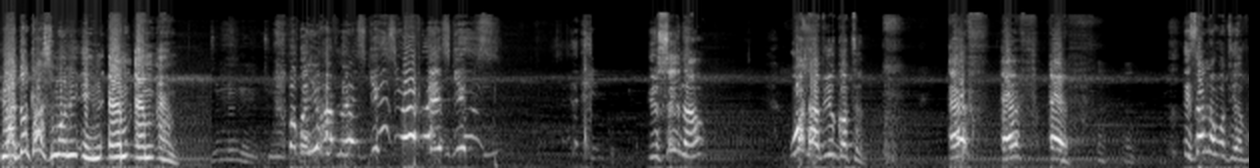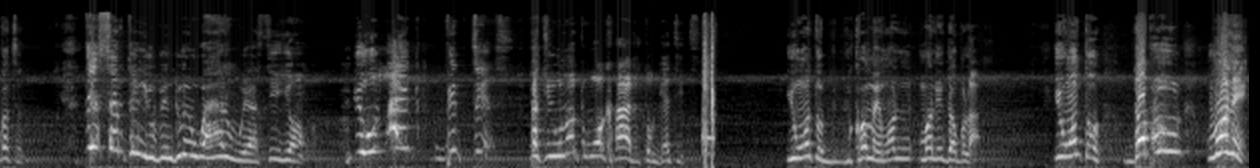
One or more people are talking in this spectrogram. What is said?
your daughter's money in MMM. Papa, you have no excuse. You have no excuse. You see now? What have you gotten? FFF. Is that not what you have gotten? This same thing you've been doing while we are still young. You like big things, but you will not work hard to get it. You want to become a mon- money doubler. You want to double money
